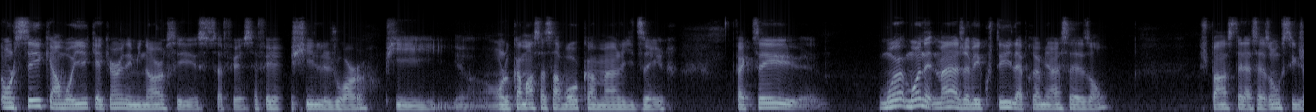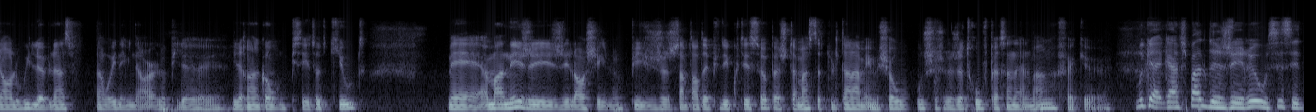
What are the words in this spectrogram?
on le sait qu'envoyer quelqu'un des mineurs, c'est, ça, fait, ça fait chier le joueur. Puis, euh, on le commence à savoir comment lui dire. Fait que, tu sais, euh, moi, moi, honnêtement, j'avais écouté la première saison. Je pense que c'était la saison aussi que Jean-Louis Leblanc se fait envoyer des mineurs, là, puis le- il le rencontre, puis c'est tout cute. Mais à un moment donné, j'ai lâché. Là. Puis je, ça me tentait plus d'écouter ça, parce que justement, c'était tout le temps la même chose, je, je trouve personnellement. là. Fait que. Moi, quand, quand je parle de gérer aussi, c'est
